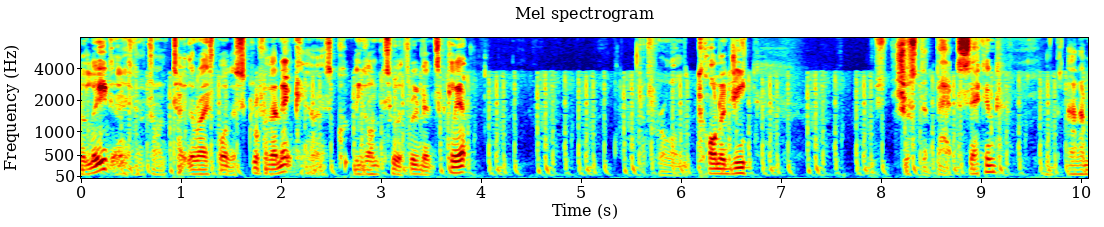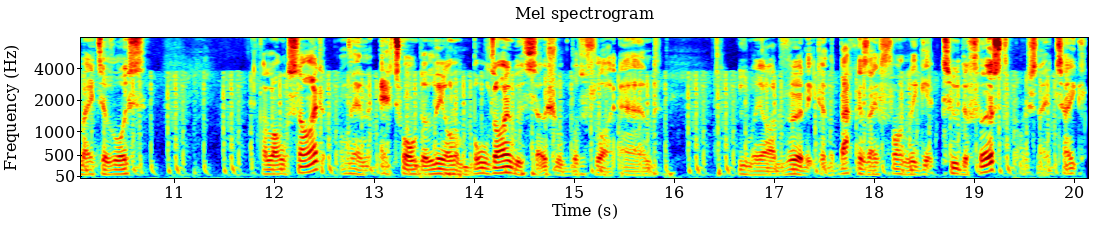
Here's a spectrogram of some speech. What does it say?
the lead. And he's going to try and take the race by the scruff of the neck. And it's quickly gone two or three lengths clear from Conergy. Who's just about second. Animator voice alongside. And then Etoile de Leon and Bullseye with Social Butterfly and Umayyad Verdict at the back as they finally get to the first which they take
